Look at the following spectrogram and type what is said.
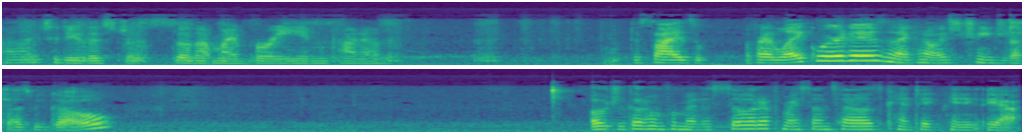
I like to do this just so that my brain kind of decides if I like where it is, and I can always change it up as we go. Oh, just got home from Minnesota for my son's house. Can't take painting. Yeah.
